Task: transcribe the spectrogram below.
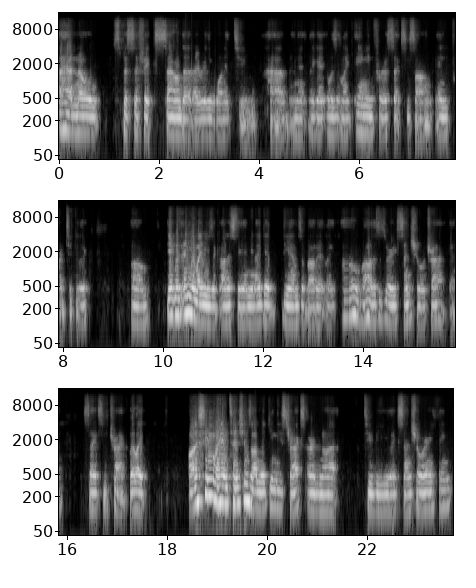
I had no specific sound that I really wanted to have in it. Like I wasn't like aiming for a sexy song in particular. Um, yeah, with any of my music, honestly, I mean, I get DMs about it, like, oh wow, this is very sensual track and sexy track. But like, honestly, my intentions on making these tracks are not to be like sensual or anything.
